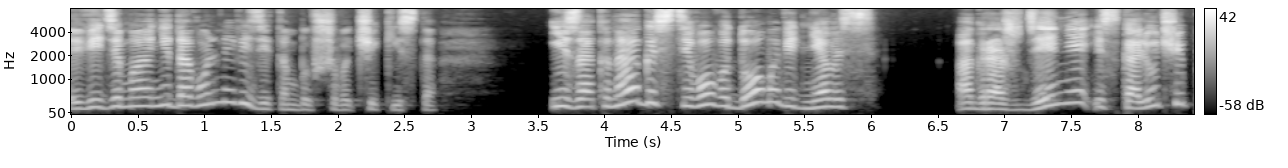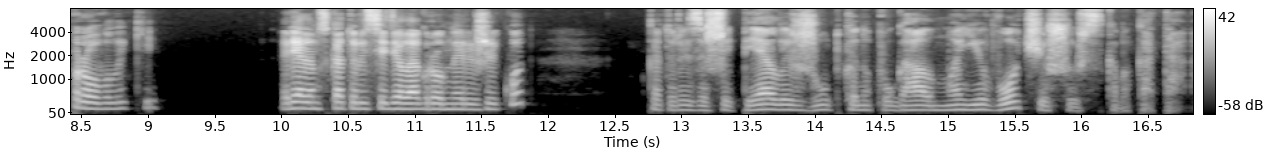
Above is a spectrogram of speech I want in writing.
Видимо, недовольный визитом бывшего чекиста, из окна гостевого дома виднелось ограждение из колючей проволоки, рядом с которой сидел огромный рыжий кот, который зашипел и жутко напугал моего чеширского кота.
